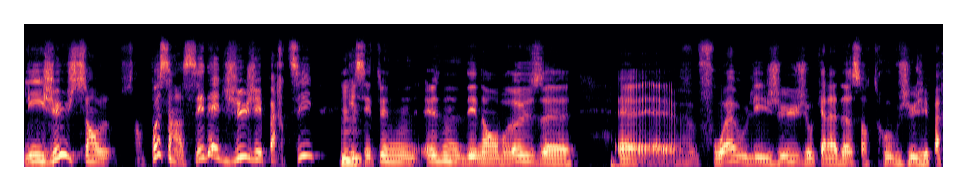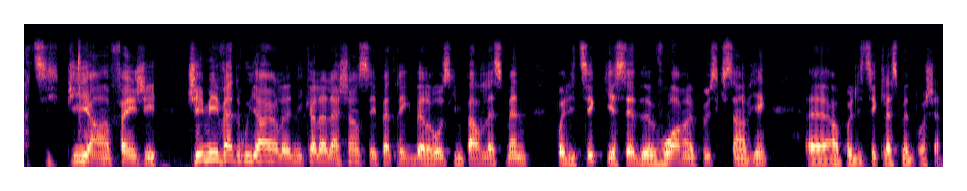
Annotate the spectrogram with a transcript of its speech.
les juges sont, sont pas censés d'être juges et partis. Et mhm. c'est une, une des nombreuses euh, euh, fois où les juges au Canada se retrouvent juges et partis. Puis enfin, j'ai j'ai mes vadrouilleurs, là, Nicolas Lachance et Patrick Belrose, qui me parlent de la semaine politique, puis essaient de voir un peu ce qui s'en vient. Euh, en politique la semaine prochaine.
